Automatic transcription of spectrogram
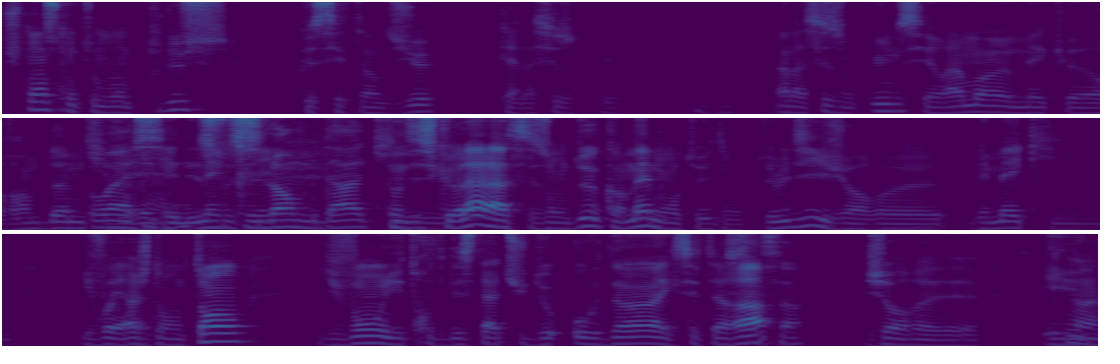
je pense qu'on te montre plus que c'est un dieu qu'à la saison 1. À la saison 1, c'est vraiment un mec euh, random qui Ouais, va des soucis. lambda qui. Tandis que là, la saison 2, quand même, on te, on te le dit, genre, les mecs, ils, ils voyagent dans le temps, ils vont, ils trouvent des statues de Odin, etc. C'est ça. Genre, euh, et Ouais.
